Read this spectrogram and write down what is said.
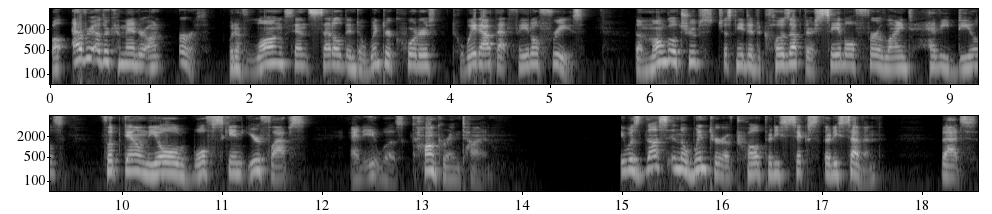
While every other commander on Earth would have long since settled into winter quarters to wait out that fatal freeze, the Mongol troops just needed to close up their sable fur lined heavy deels, flip down the old wolfskin ear flaps, and it was conquering time. It was thus in the winter of 1236 37 that,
